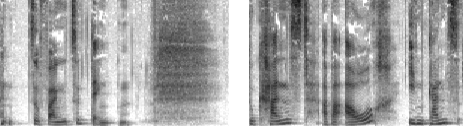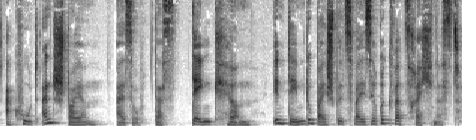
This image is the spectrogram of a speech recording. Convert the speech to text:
anzufangen zu denken. Du kannst aber auch ihn ganz akut ansteuern, also das Denkhirn, indem du beispielsweise rückwärts rechnest.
